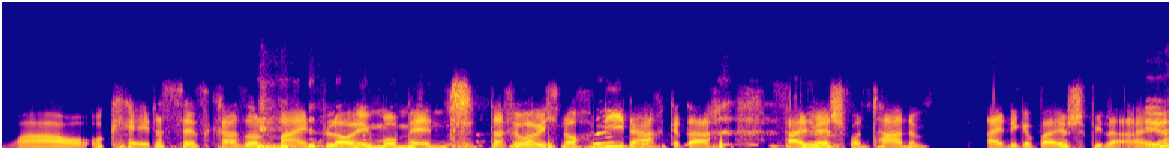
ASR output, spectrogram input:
Wow, okay, das ist jetzt gerade so ein mind-blowing Moment. Darüber habe ich noch nie nachgedacht. Fallen mir spontan einige Beispiele ein. Ja.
